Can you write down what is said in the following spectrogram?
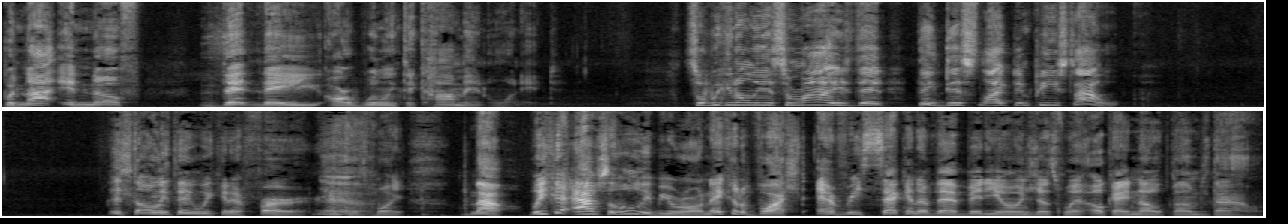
but not enough that they are willing to comment on it so we can only surmise that they disliked and pieced out It's the only thing we can infer at this point. Now, we could absolutely be wrong. They could have watched every second of that video and just went, "Okay, no, thumbs down."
